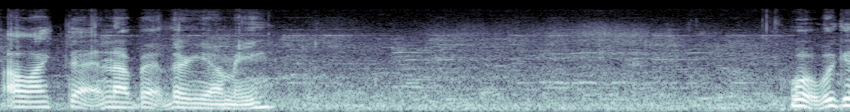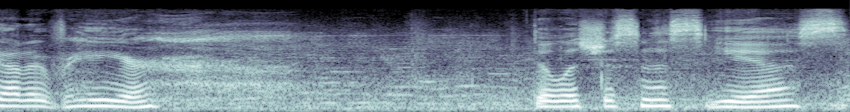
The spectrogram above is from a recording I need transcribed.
I like that and I bet they're yummy. What we got over here? Deliciousness, yes.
